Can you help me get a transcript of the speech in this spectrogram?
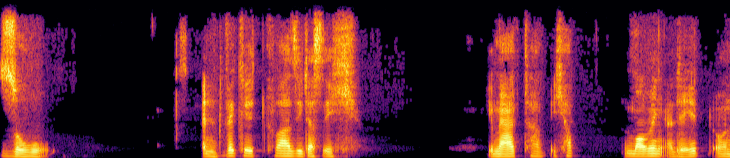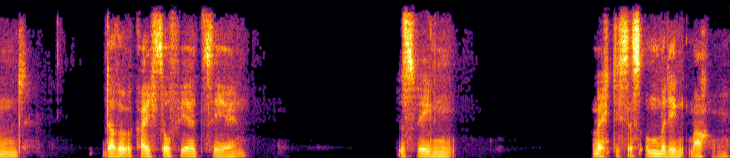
so entwickelt quasi, dass ich gemerkt habe, ich habe Mobbing erlebt und darüber kann ich so viel erzählen. Deswegen möchte ich das unbedingt machen.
